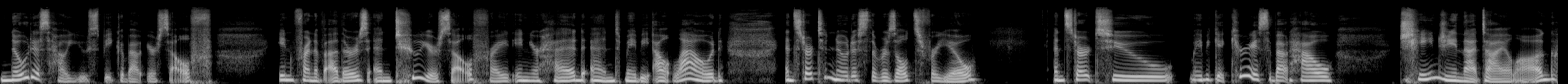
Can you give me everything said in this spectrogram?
notice how you speak about yourself in front of others and to yourself, right? In your head and maybe out loud, and start to notice the results for you and start to maybe get curious about how changing that dialogue,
